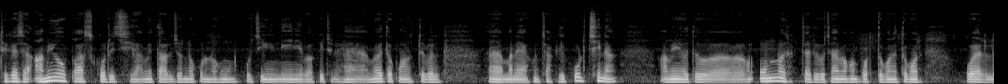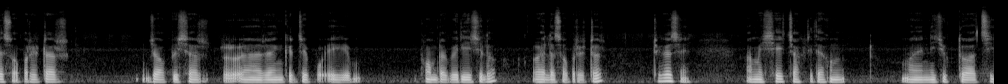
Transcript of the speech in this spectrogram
ঠিক আছে? আমিও পাস করেছি। আমি তার জন্য কোনো রকম কোচিং নিইনি বা কিছু না হ্যাঁ আমি হয়তো কনস্টেবল মানে এখন চাকরি করছি না। আমি হয়তো অন্য চাকরি করছি। আমি এখন বর্তমানে তোমার ওয়্যারলেস অপারেটর যে অফিসার র্যাঙ্কের যে এই ফর্মটা বেরিয়েছিল ওয়্যারলেস অপারেটর ঠিক আছে? আমি সেই চাকরিতে এখন মানে নিযুক্ত আছি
